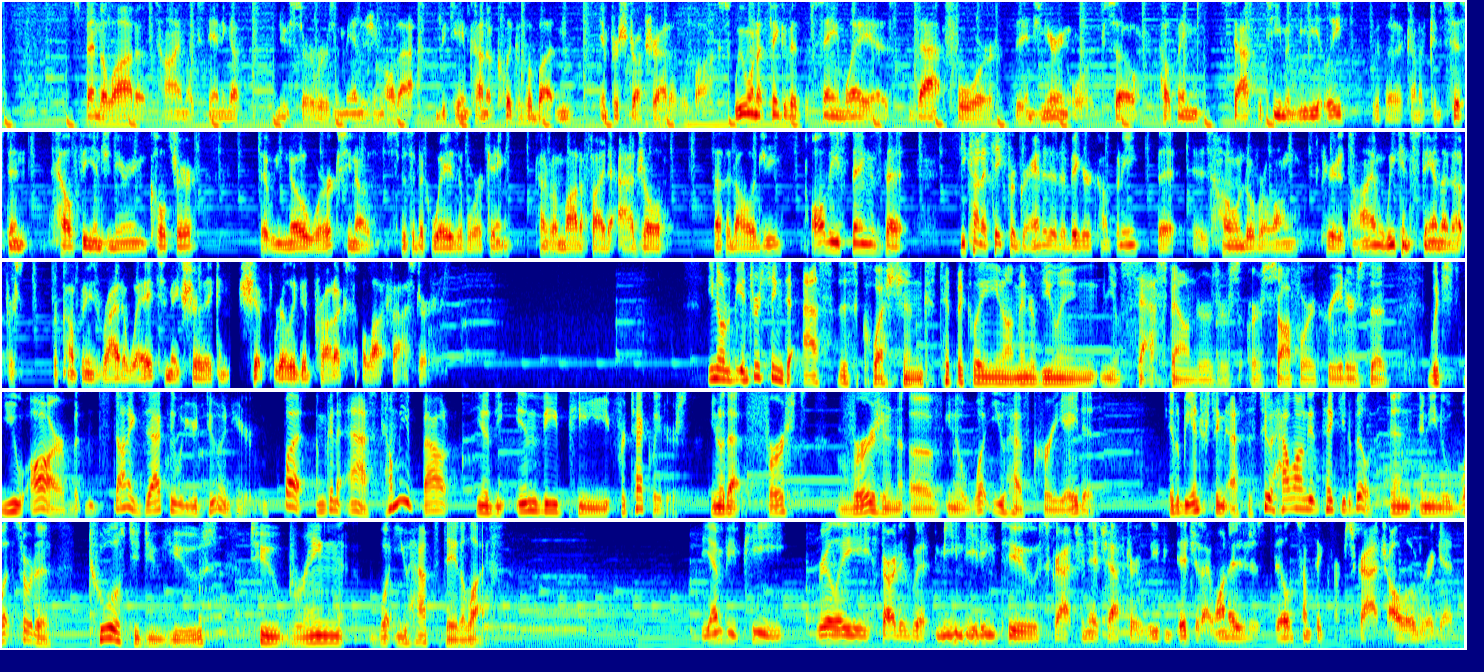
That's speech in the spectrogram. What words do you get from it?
spend a lot of time like standing up new servers and managing all that. It became kind of click of a button infrastructure out of the box. We want to think of it the same way as that for the engineering org. So helping staff the team immediately with a kind of consistent, healthy engineering culture that we know works, you know, specific ways of working, kind of a modified agile methodology. All these things that you kind of take for granted at a bigger company that is honed over a long period of time, we can stand that up for, for companies right away to make sure they can ship really good products a lot faster. You know, it'd be interesting to ask this question because typically, you know, I'm interviewing, you know, SaaS founders or, or software creators that, which you are, but it's not exactly what you're doing here. But I'm going to ask, tell me about, you know, the MVP for tech leaders, you know, that first version of, you know, what you have created. It'll be interesting to ask this too. How long did it take you to build? And, and, you know, what sort of tools did you use to bring what you have today to life? The MVP really started with me needing to scratch an itch after leaving Digit. I wanted to just build something from scratch all over again.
